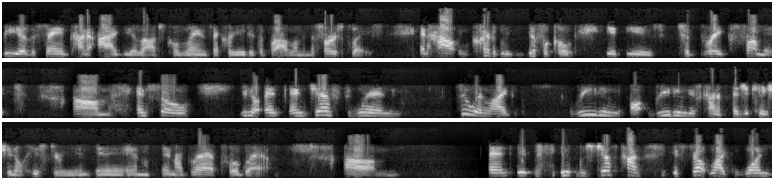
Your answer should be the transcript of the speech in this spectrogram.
via the same kind of ideological lens that created the problem in the first place, and how incredibly difficult it is to break from it. Um, and so, you know, and, and just when, too, in like reading uh, reading this kind of educational history in, in, in my grad program, um, and it it was just kind of it felt like one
